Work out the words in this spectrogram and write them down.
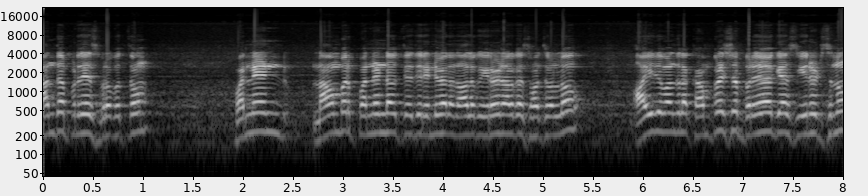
ఆంధ్రప్రదేశ్ ప్రభుత్వం పన్నెండు నవంబర్ పన్నెండవ తేదీ రెండు వేల నాలుగు ఇరవై నాలుగో సంవత్సరంలో ఐదు వందల కంప్రెషన్ బయోగ్యాస్ యూనిట్స్ను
